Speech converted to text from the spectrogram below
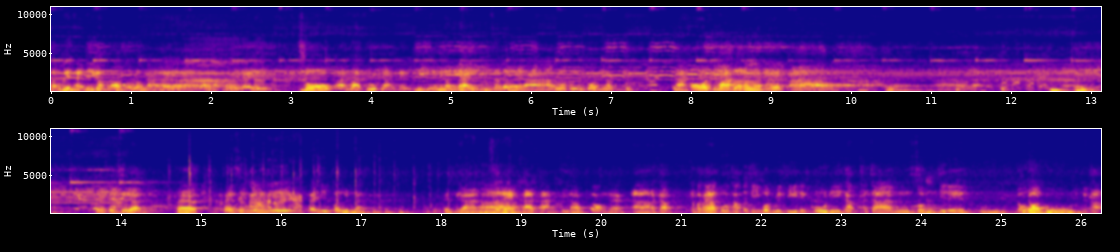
สังเวียนแห่งนี้ครับเราเปิดโอกาสให้น้องนักมวยได้โชว์การวาดครูอย่างเต็มที่เลยนะครับแม่ยิงซะเลยอ่ารวมปืนกลครับอะโอ้ยมีวางระระเบิเบิดดอีอีกกอ้าอ้าววเอาละเดี๋ยวเป็นเรื่อง แต่แต่สังเวียนแห่งนี้ไม่มีปืนนะเป็นการแสดงท่าทางที่ครับถูกต้องนะอ่านะครับกรรมการผู้ทำหน้าที่บนเวทีในคู่นี้ครับ อาจารย์สนธิเดชอุอุดรบูรณ์นะครับ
